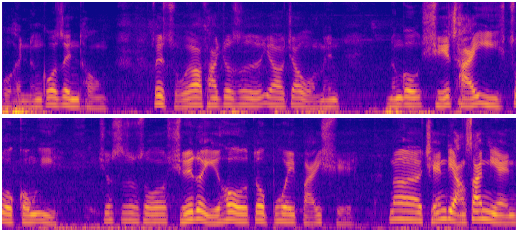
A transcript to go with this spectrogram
我很能够认同。最主要他就是要教我们能够学才艺、做公益，就是说学了以后都不会白学。那前两三年，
